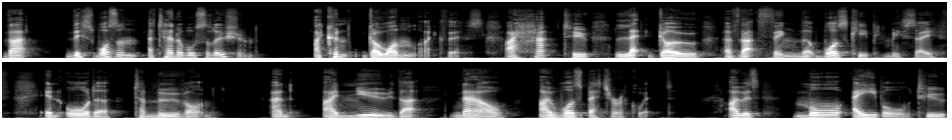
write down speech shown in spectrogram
that this wasn't a tenable solution. I couldn't go on like this. I had to let go of that thing that was keeping me safe in order to move on. And I knew that now I was better equipped. I was more able to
